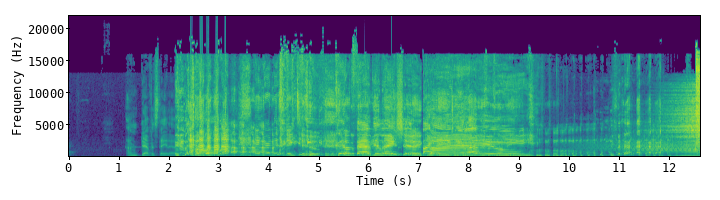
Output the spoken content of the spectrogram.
I'm devastated. Oh, and you're listening to Confabulation. Thank you, Bye. AGB, Love for you. coming.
